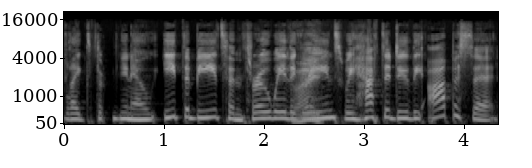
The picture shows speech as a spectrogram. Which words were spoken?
like. Th- you know, eat the beets and throw away the right. greens. We have to do the opposite.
